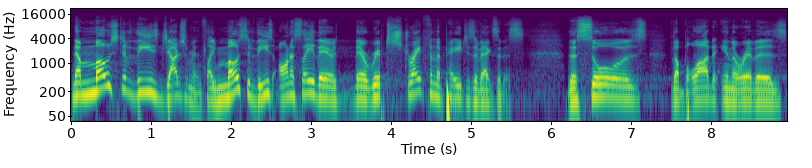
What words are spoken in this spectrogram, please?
Now, most of these judgments, like most of these, honestly, they're, they're ripped straight from the pages of Exodus. The sores, the blood in the rivers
